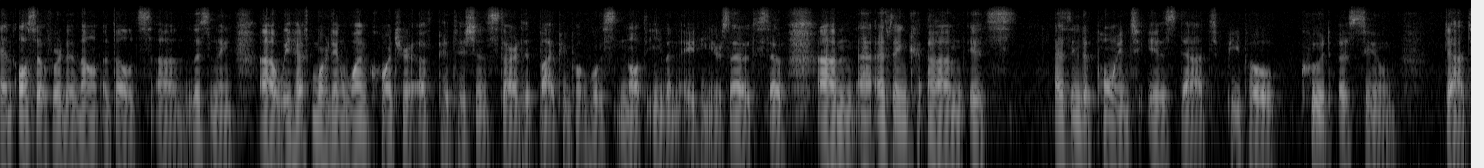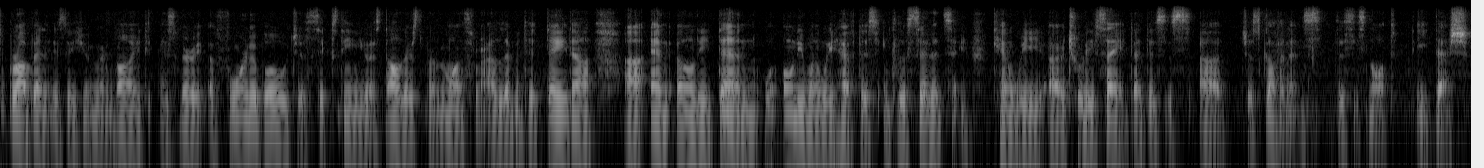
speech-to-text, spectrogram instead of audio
and also for the non-adults listening, uh, we have more than one quarter of petitions started by people who's not even 18 years old. So um, I, I, think um, it's, I think the point is that people could assume that broadband is a human right, is very affordable, just 16 US dollars per month for unlimited data, uh, and only then, only when we have this inclusivity, can we uh, truly say that this is uh, just governance, this is not e-dash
